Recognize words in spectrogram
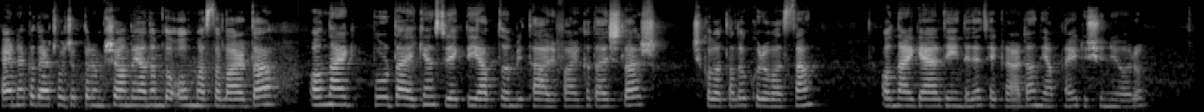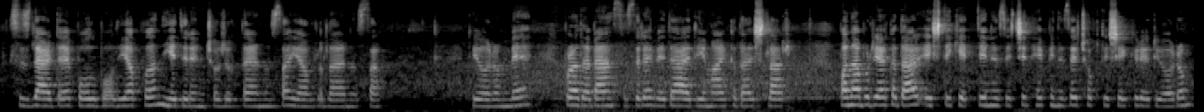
Her ne kadar çocuklarım şu anda yanımda olmasalar da onlar buradayken sürekli yaptığım bir tarif arkadaşlar. Çikolatalı kruvasan. Onlar geldiğinde de tekrardan yapmayı düşünüyorum. Sizler de bol bol yapın, yedirin çocuklarınıza, yavrularınıza diyorum ve burada ben sizlere veda edeyim arkadaşlar. Bana buraya kadar eşlik ettiğiniz için hepinize çok teşekkür ediyorum.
